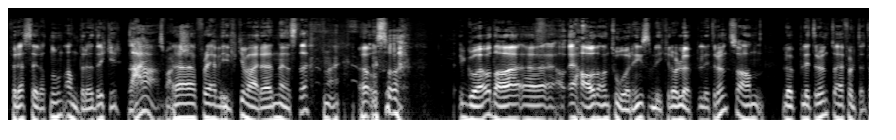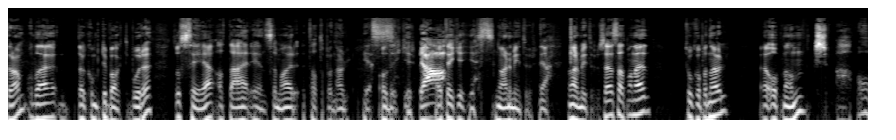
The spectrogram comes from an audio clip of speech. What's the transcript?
Før jeg ser at noen andre drikker Nei. Ja, smart. Eh, For jeg vil ikke være den eneste. Nei. Og så går jeg jo da eh, Jeg har jo da en toåring som liker å løpe litt rundt, så han løper litt rundt, og jeg fulgte etter ham. Og da jeg, da jeg kommer tilbake til bordet, så ser jeg at det er en som har tatt opp en øl Yes. og drikker. Ja. Og jeg tenker yes, nå er det min tur. Ja. Nå er det min tur. Så jeg satte meg ned, tok opp en øl, eh, åpna den. Ah, Å,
